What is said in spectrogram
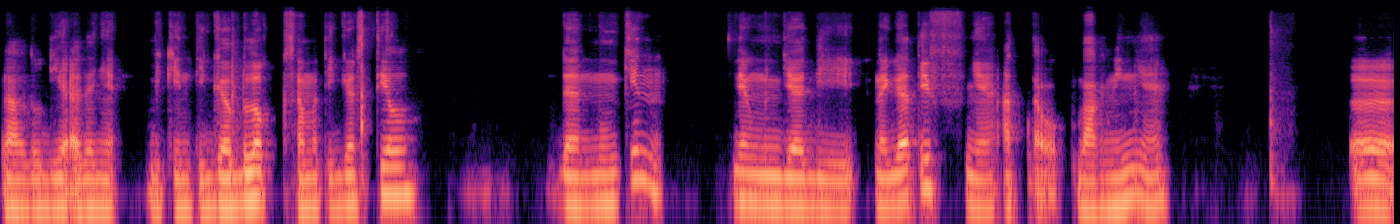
lalu dia adanya bikin tiga blok sama tiga steal dan mungkin yang menjadi negatifnya atau warningnya eh,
